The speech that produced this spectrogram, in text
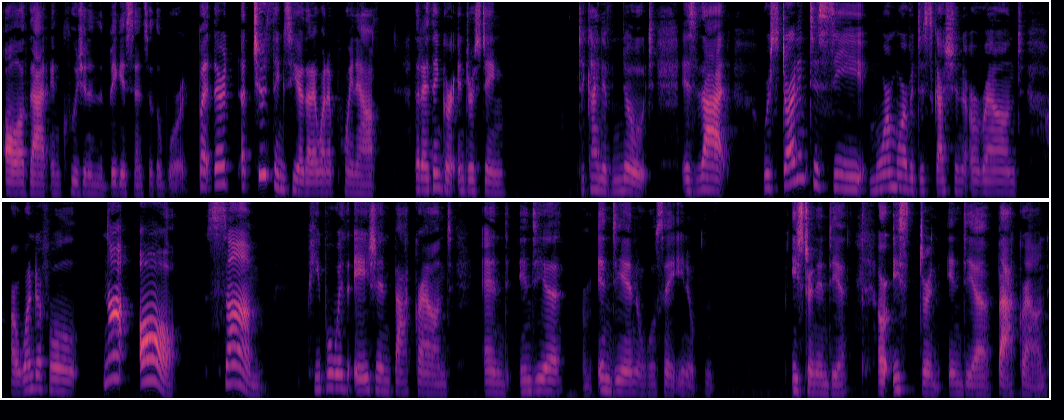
all of that inclusion in the biggest sense of the word. But there are uh, two things here that I want to point out that I think are interesting to kind of note is that we're starting to see more and more of a discussion around our wonderful, not all, some people with Asian background and India from Indian, or we'll say, you know, Eastern India or Eastern India background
